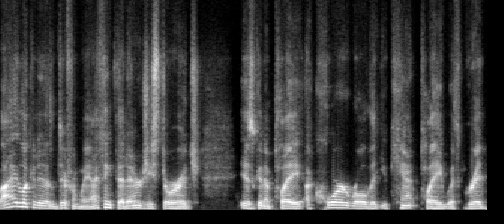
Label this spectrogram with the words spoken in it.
i look at it a different way i think that energy storage is going to play a core role that you can't play with grid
